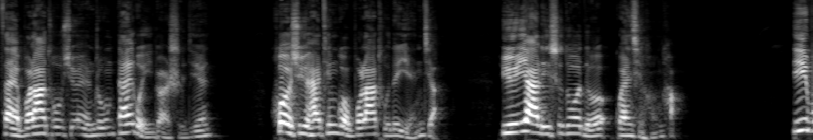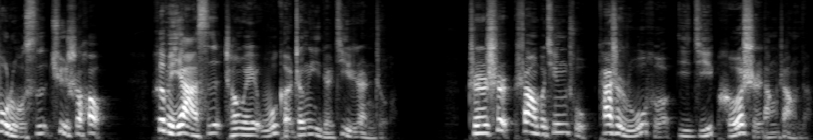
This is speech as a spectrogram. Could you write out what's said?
在柏拉图学院中待过一段时间，或许还听过柏拉图的演讲，与亚里士多德关系很好。伊布鲁斯去世后。赫米亚斯成为无可争议的继任者，只是尚不清楚他是如何以及何时当上的。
